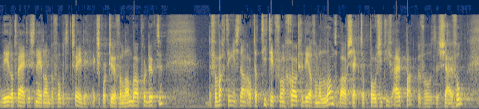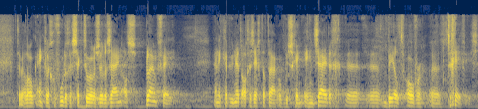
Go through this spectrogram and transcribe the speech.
Wereldwijd is Nederland bijvoorbeeld de tweede exporteur van landbouwproducten. De verwachting is dan ook dat TTIP voor een groot gedeelte van de landbouwsector positief uitpakt, bijvoorbeeld de zuivel. Terwijl er ook enkele gevoelige sectoren zullen zijn als pluimvee. En ik heb u net al gezegd dat daar ook dus geen eenzijdig uh, uh, beeld over uh, te geven is.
